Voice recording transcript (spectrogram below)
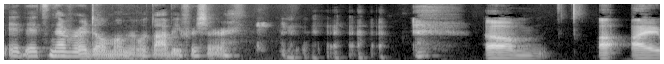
it, it's never a dull moment with Bobby for sure. um, uh, I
